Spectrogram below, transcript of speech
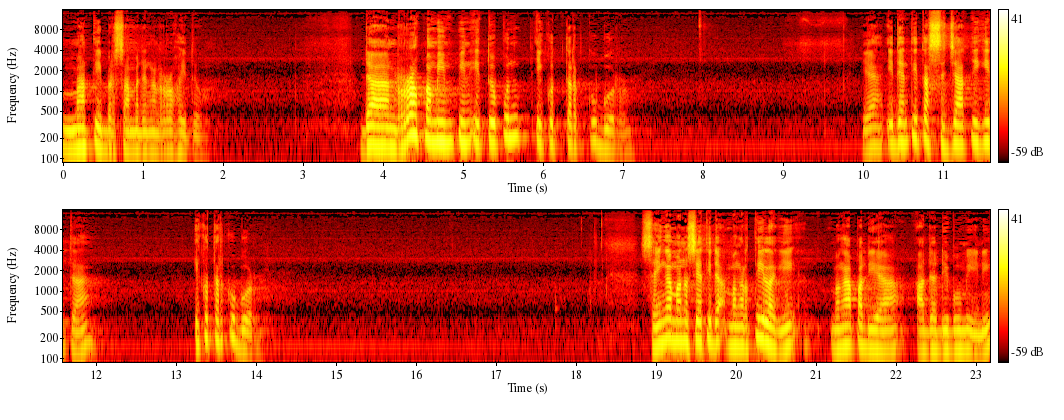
mati bersama dengan roh itu. Dan roh pemimpin itu pun ikut terkubur. Ya, identitas sejati kita ikut terkubur. Sehingga manusia tidak mengerti lagi mengapa dia ada di bumi ini,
